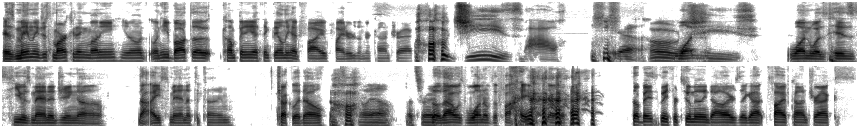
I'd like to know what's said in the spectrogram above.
it was mainly just marketing money. You know, when he bought the company, I think they only had five fighters under contract. Oh jeez. Wow. yeah. Oh One- jeez. One was his. He was managing uh, the Iceman at the time, Chuck Liddell. Oh. Oh yeah, that's right. So that was one of the five. So, so basically, for two million dollars, they got five contracts,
